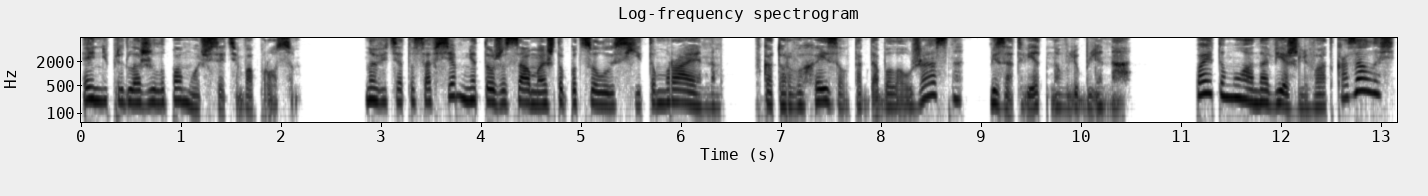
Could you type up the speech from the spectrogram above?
Энни предложила помочь с этим вопросом. Но ведь это совсем не то же самое, что поцелуй с Хитом Райаном, в которого Хейзел тогда была ужасно, безответно влюблена. Поэтому она вежливо отказалась,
